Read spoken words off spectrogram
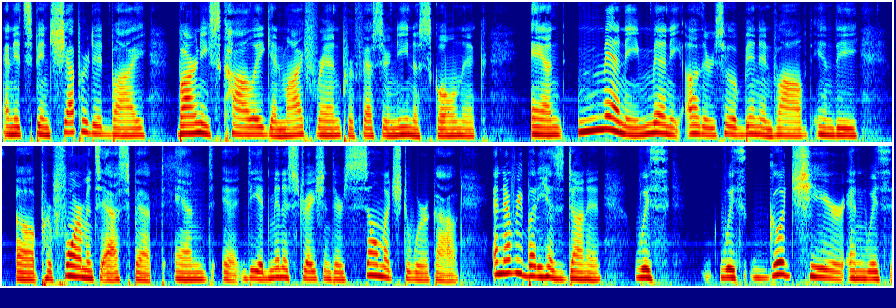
and it's been shepherded by Barney's colleague and my friend, Professor Nina Scolnik, and many, many others who have been involved in the uh, performance aspect and uh, the administration. There's so much to work out, and everybody has done it with with good cheer and with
